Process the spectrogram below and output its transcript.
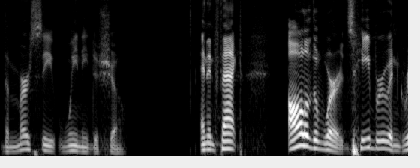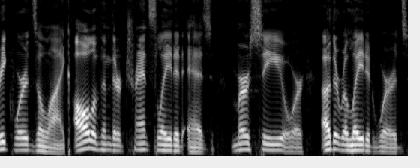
the mercy we need to show. And in fact, all of the words, Hebrew and Greek words alike, all of them that are translated as mercy or other related words,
